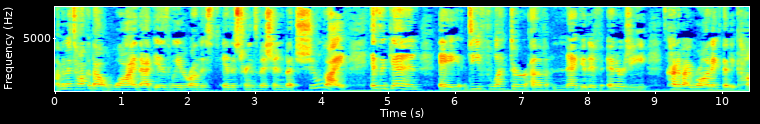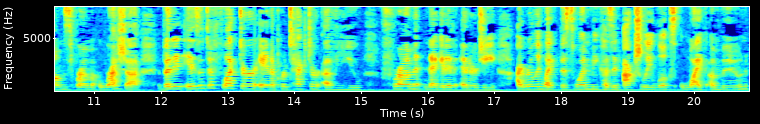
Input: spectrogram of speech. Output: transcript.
I'm going to talk about why that is later on this in this transmission, but shungite is again a deflector of negative energy. It's kind of ironic that it comes from Russia, but it is a deflector and a protector of you from negative energy. I really like this one because it actually looks like a moon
